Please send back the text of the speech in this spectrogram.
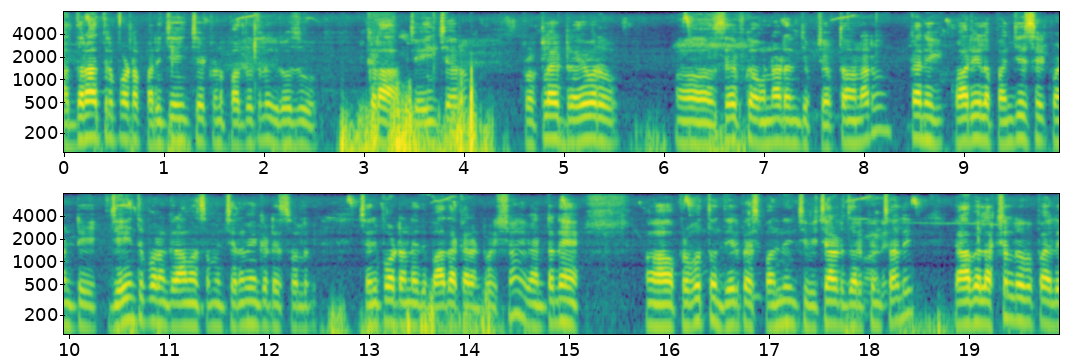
అర్ధరాత్రి పూట పనిచేయించేటువంటి పద్ధతులు ఈరోజు ఇక్కడ చేయించారు. ప్రొక్లైట్ డ్రైవరు సేఫ్గా ఉన్నాడని చెప్పి చెప్తా ఉన్నారు. కానీ క్వారీలో పనిచేసేటువంటి జయంతిపురం గ్రామానికి సంబంధించిన చిన్న వెంకటేశ్వర్లు చనిపోవడం అనేది బాధాకరమైన విషయం. వెంటనే ప్రభుత్వం దీనిపై స్పందించి విచారణ జరిపించాలి. యాభై లక్షల రూపాయలు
